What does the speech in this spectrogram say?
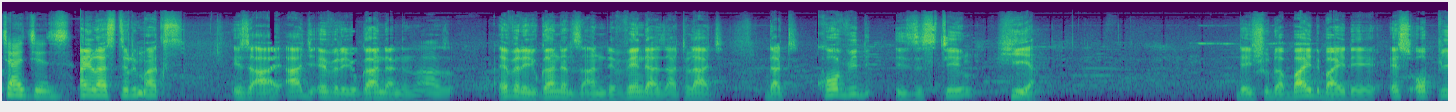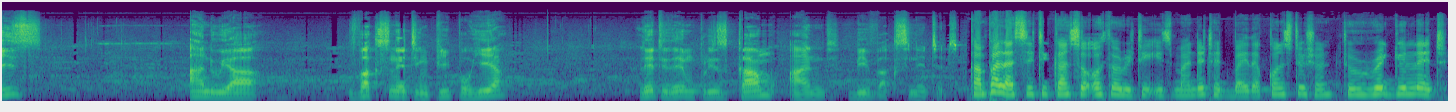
charges. My last remarks is I urge every Ugandan, every Ugandans and the vendors at large that COVID is still here. They should abide by the SOPs and we are vaccinating people here. Let them please come and be vaccinated. Kampala City Council Authority is mandated by the Constitution to regulate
